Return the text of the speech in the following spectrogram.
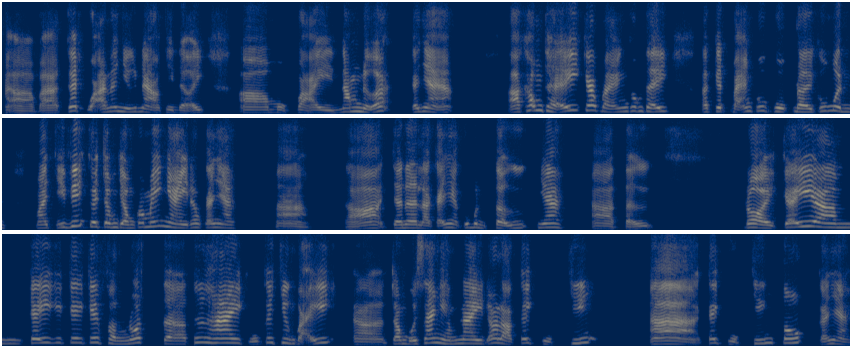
À, và kết quả nó như thế nào thì đợi à, một vài năm nữa cả nhà à, không thể các bạn không thể à, kịch bản của cuộc đời của mình mà chỉ viết ở trong vòng có mấy ngày đâu cả nhà. À, đó cho nên là cả nhà của mình tự nha. À, tự rồi cái um, cái cái cái phần nốt uh, à, thứ hai của cái chương 7 uh, à, trong buổi sáng ngày hôm nay đó là cái cuộc chiến à cái cuộc chiến tốt cả nhà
